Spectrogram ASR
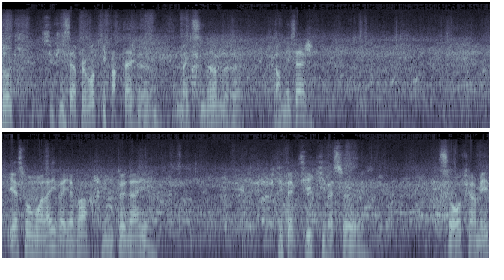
Donc il suffit simplement qu'ils partagent le maximum euh, leur message. Et à ce moment-là, il va y avoir une tenaille petit à petit qui va se, se refermer.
